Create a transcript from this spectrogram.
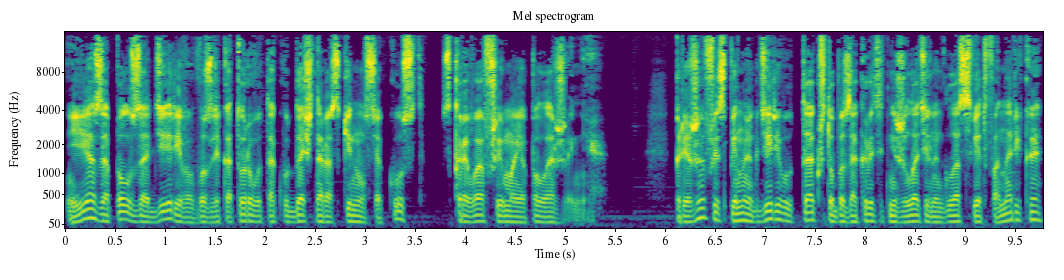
Я заполз за дерево, возле которого так удачно раскинулся куст, скрывавший мое положение. Прижавшись спиной к дереву так, чтобы закрыть от нежелательных глаз свет фонарика,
